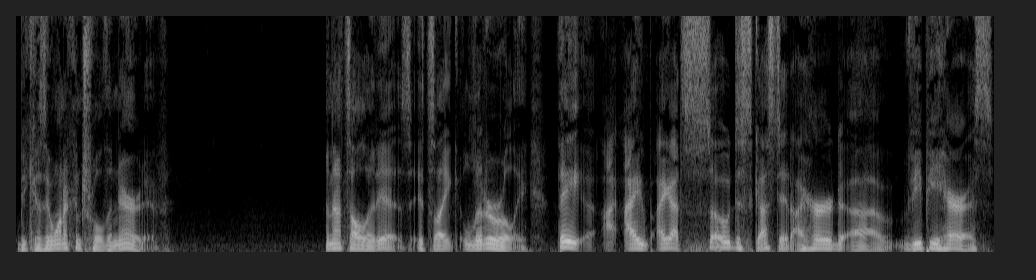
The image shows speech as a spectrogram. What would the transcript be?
Because they want to control the narrative. And that's all it is. It's like literally they. I I, I got so disgusted. I heard uh, VP Harris.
